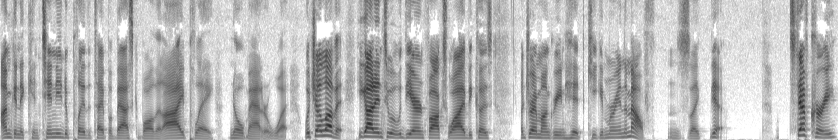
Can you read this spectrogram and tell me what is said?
I'm going to continue to play the type of basketball that I play no matter what, which I love it. He got into it with De'Aaron Fox. Why? Because a Draymond Green hit Keegan Murray in the mouth. And it's like, yeah. Steph Curry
